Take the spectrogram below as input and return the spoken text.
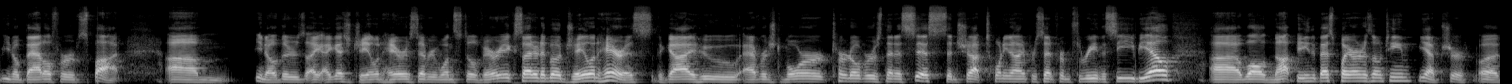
you know, battle for spot. Um, you know, there's, I, I guess, Jalen Harris. Everyone's still very excited about Jalen Harris, the guy who averaged more turnovers than assists and shot 29% from three in the CEBL, uh, while not being the best player on his own team. Yeah, sure. Uh,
